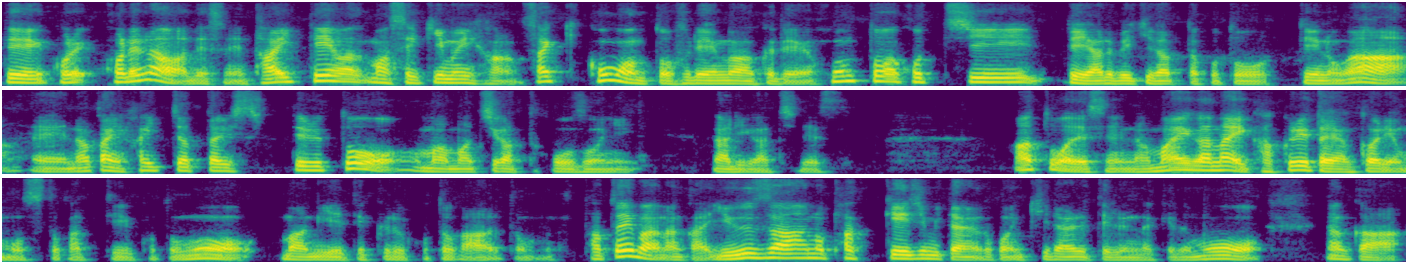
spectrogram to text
で、これこれらはですね、大抵はまあ責務違反、さっきコモンとフレームワークで、本当はこっちでやるべきだったことっていうのが、え中に入っちゃったりしてると、まあ、間違った構造になりがちです。あとはですね、名前がない隠れた役割を持つとかっていうことも、まあ、見えてくることがあると思います。例えば、なんかユーザーのパッケージみたいなところに切られてるんだけども、なんか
